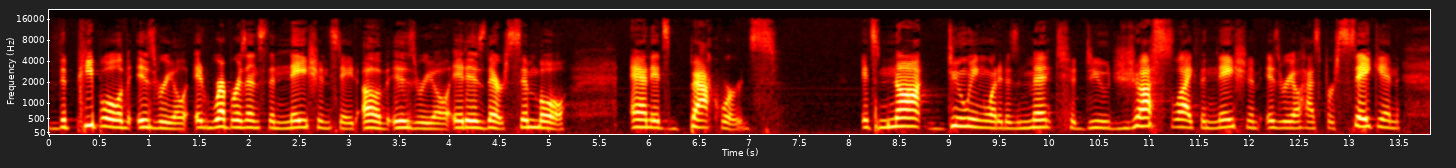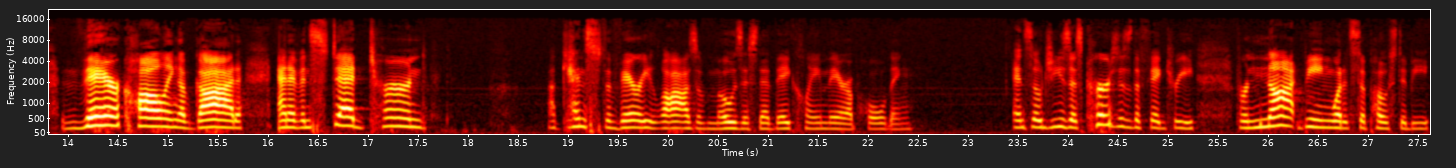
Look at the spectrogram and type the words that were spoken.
the people of Israel. It represents the nation state of Israel. It is their symbol. And it's backwards. It's not doing what it is meant to do, just like the nation of Israel has forsaken their calling of God and have instead turned against the very laws of Moses that they claim they are upholding. And so Jesus curses the fig tree for not being what it's supposed to be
